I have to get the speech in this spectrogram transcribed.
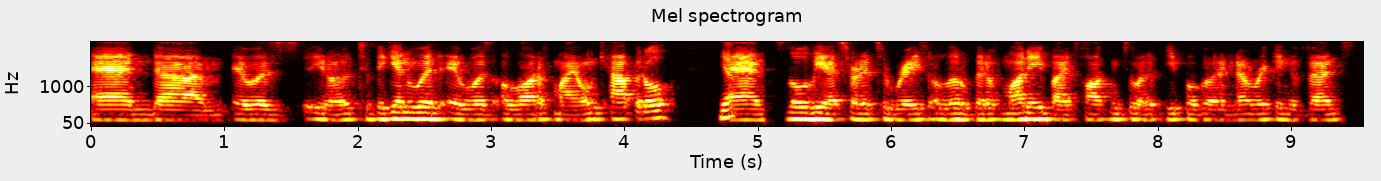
And um, it was, you know, to begin with, it was a lot of my own capital. Yep. And slowly I started to raise a little bit of money by talking to other people, going to networking events.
